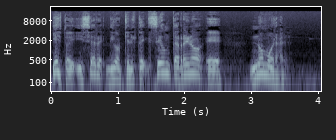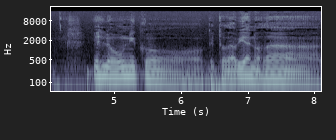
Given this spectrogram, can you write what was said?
y esto, y ser, digo, que el te- sea un terreno eh, no moral. Es lo único que todavía nos da,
